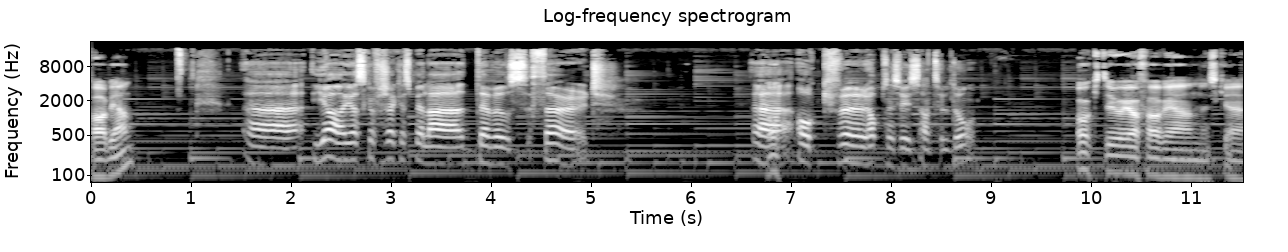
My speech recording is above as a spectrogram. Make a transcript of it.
Fabian? Eh, ja, jag ska försöka spela Devil's Third. Eh, och förhoppningsvis Until Dawn. Och du och jag Fabian ska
